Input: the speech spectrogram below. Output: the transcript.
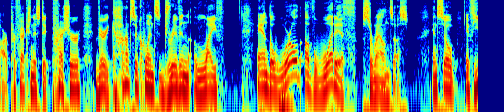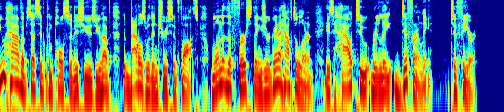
our perfectionistic pressure, very consequence driven life. And the world of what if surrounds us. And so, if you have obsessive compulsive issues, you have battles with intrusive thoughts, one of the first things you're going to have to learn is how to relate differently to fear.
